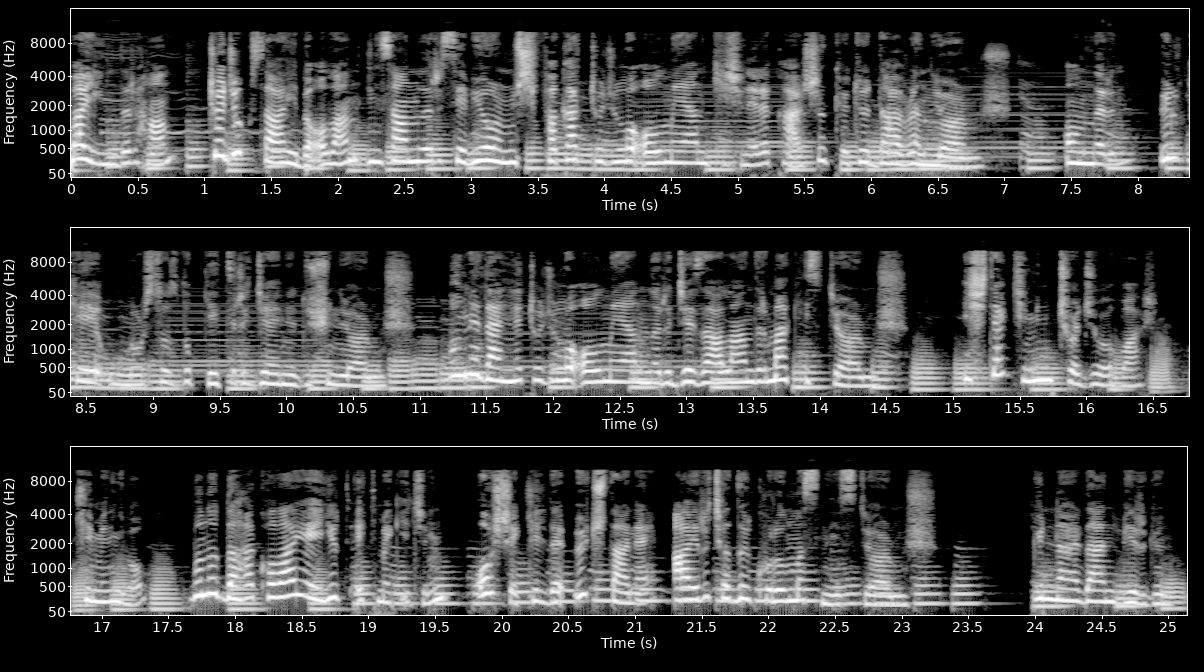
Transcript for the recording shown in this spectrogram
Bayındır Han, çocuk sahibi olan insanları seviyormuş fakat çocuğu olmayan kişilere karşı kötü davranıyormuş. Onların ülkeye uğursuzluk getireceğini düşünüyormuş. Bu nedenle çocuğu olmayanları cezalandırmak istiyormuş. İşte kimin çocuğu var, kimin yok. Bunu daha kolay ayırt etmek için o şekilde üç tane ayrı çadır kurulmasını istiyormuş. Günlerden bir gün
